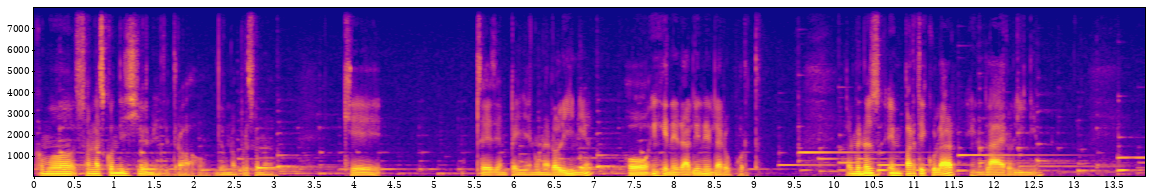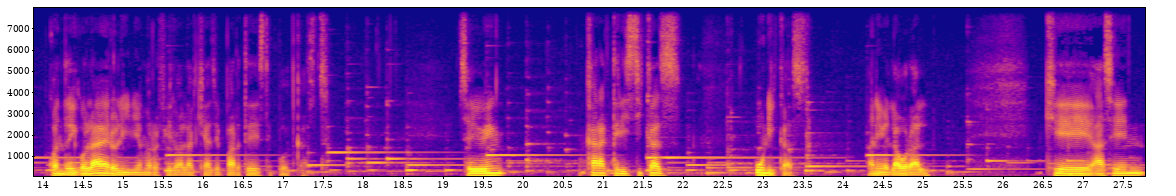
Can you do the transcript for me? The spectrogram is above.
cómo son las condiciones de trabajo de una persona que se desempeña en una aerolínea o en general en el aeropuerto. Al menos en particular en la aerolínea cuando digo la aerolínea me refiero a la que hace parte de este podcast. Se viven características únicas a nivel laboral que hacen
